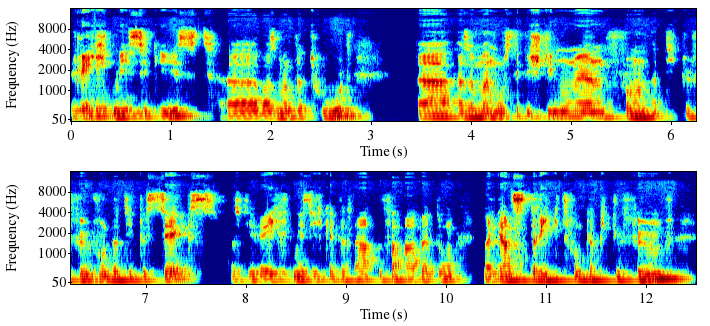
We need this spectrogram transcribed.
rechtmäßig ist, äh, was man da tut. Äh, also man muss die Bestimmungen von Artikel 5 und Artikel 6, also die Rechtmäßigkeit der Datenverarbeitung, mal ganz strikt von Kapitel 5,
